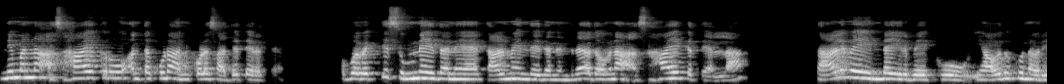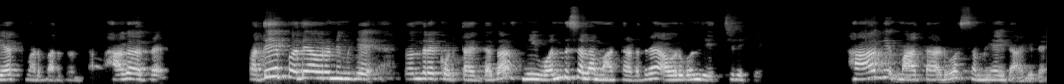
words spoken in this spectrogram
ನಿಮ್ಮನ್ನ ಅಸಹಾಯಕರು ಅಂತ ಕೂಡ ಅನ್ಕೊಳ್ಳೋ ಸಾಧ್ಯತೆ ಇರುತ್ತೆ. ಒಬ್ಬ ವ್ಯಕ್ತಿ ಸುಮ್ಮನೆ ಇದ್ದಾನೆ, ತಾಳ್ಮೆಯಿಂದ ಇದ್ದಾನೆ ಅಂದ್ರೆ ಅದು ಅವನ ಅಸಹಾಯಕತೆ ಅಲ್ಲ. ತಾಳ್ಮೆಯಿಂದ ಇರಬೇಕು, ಯಾವುದಕ್ಕೂ ನಾವು ರಿಯಾಕ್ಟ್ ಮಾಡಬಾರ್ದು ಅಂತ. ಹಾಗಾದ್ರೆ ಪದೇ ಪದೇ ಅವರು ನಿಮಗೆ ತೊಂದರೆ ಕೊಡ್ತಾ ಇದ್ದಾಗ ನೀವು ಒಂದು ಸಲ ಮಾತಾಡಿದ್ರೆ ಅವ್ರಿಗೊಂದು ಎಚ್ಚರಿಕೆ. ಹಾಗೆ ಮಾತಾಡುವ ಸಮಯ ಇದಾಗಿದೆ.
